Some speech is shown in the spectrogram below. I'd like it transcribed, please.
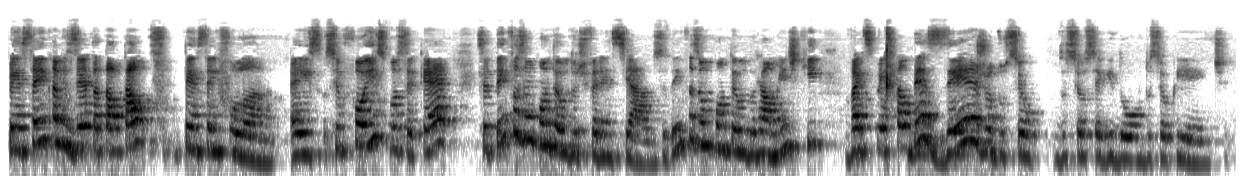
pensei em camiseta tal, tal, pensei em fulano. É isso. Se for isso que você quer, você tem que fazer um conteúdo diferenciado. Você tem que fazer um conteúdo realmente que vai despertar o desejo do seu, do seu seguidor, do seu cliente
